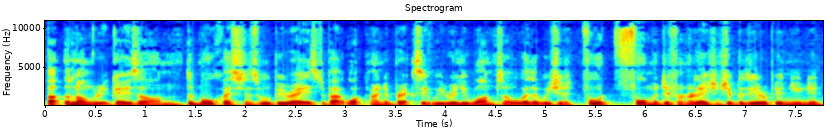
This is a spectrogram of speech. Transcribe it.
but the longer it goes on, the more questions will be raised about what kind of Brexit we really want, or whether we should for, form a different relationship with the European Union,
